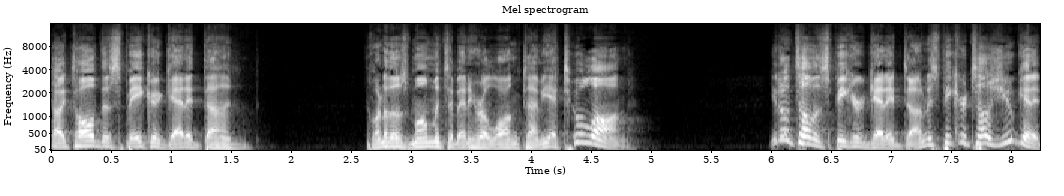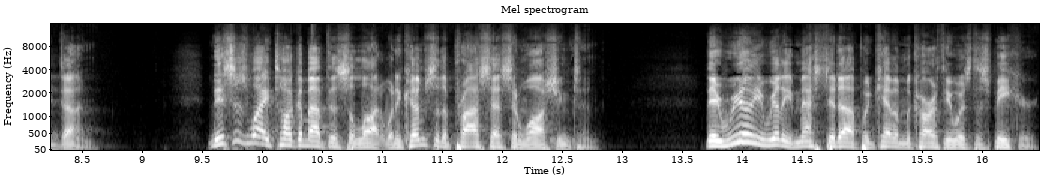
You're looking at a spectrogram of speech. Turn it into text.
So I told the speaker get it done. One of those moments I've been here a long time. Yeah, too long. You don't tell the speaker get it done. The speaker tells you get it done. This is why I talk about this a lot when it comes to the process in Washington. They really, really messed it up when Kevin McCarthy was the speaker.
